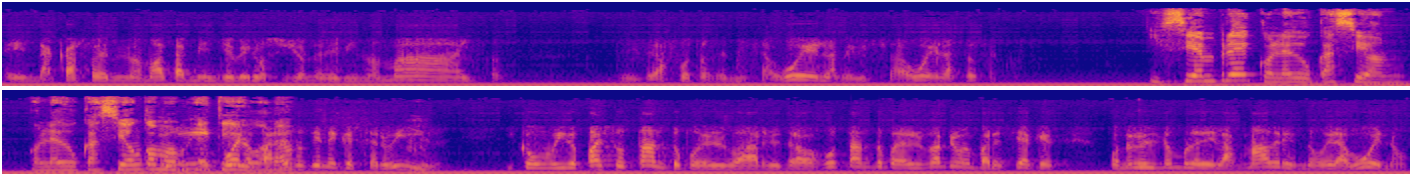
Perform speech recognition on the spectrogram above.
en la casa de mi mamá también llevé los sillones de mi mamá y, de las fotos de mis abuelas, mis bisabuelas, todas esas cosas. Y siempre con la educación, con la educación como Y, objetivo, Bueno, para ¿no? eso tiene que servir. Y como mi papá hizo tanto por el barrio, trabajó tanto para el barrio, me parecía que ponerle el nombre de las madres no era bueno.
